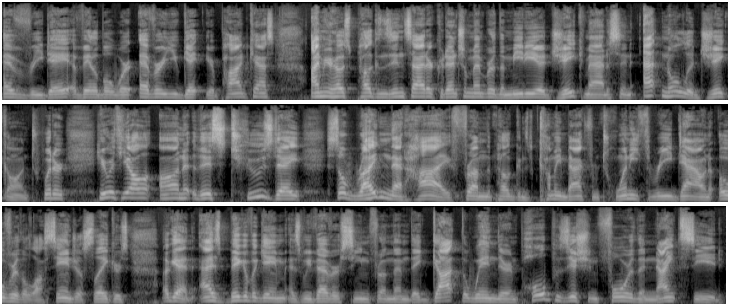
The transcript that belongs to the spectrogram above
every day, available wherever you get your podcast. I'm your host, Pelicans Insider, credential member of the media, Jake Madison, at NOLA Jake on Twitter, here with y'all on this Tuesday, still riding that high from the Pelicans coming back from 23 down over the Los Angeles Lakers. Again, as big of a game as we've ever seen from them. They got the win. They're in pole position for the ninth seed.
